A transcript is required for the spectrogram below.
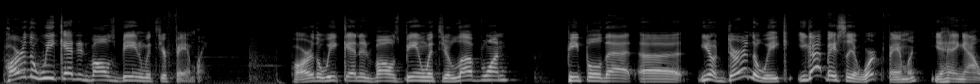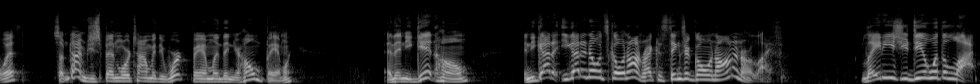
Part of the weekend involves being with your family. Part of the weekend involves being with your loved one. People that, uh, you know, during the week, you got basically a work family you hang out with. Sometimes you spend more time with your work family than your home family. And then you get home and you got you got to know what's going on, right? Because things are going on in our life. Ladies, you deal with a lot.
